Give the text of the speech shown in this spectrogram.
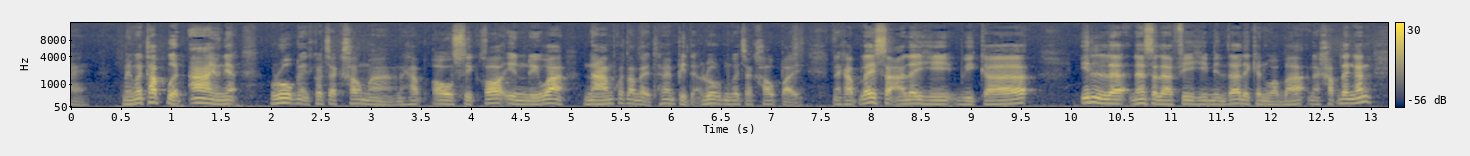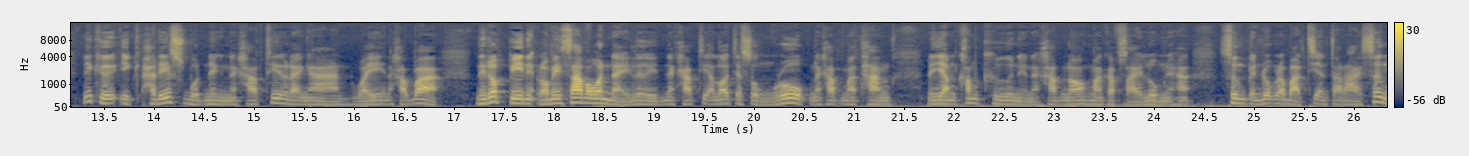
เหมือนว่าถ้าเปิดอ้าอยู่เนี่ยโรคเนี่ยก็จะเข้ามานะครับأو سقاء หรือว่าน้ำก็ตามแต่ถ้ามันปิดโรคมันก็จะเข้าไปนะครับليس عليه وكاء إلا نزل فيه من ذلك الوباء นะครับดังนั้นนี่คืออีกฮะดีษบทหนึ่งนะครับที่รายงานไว้นะครับว่าในรอบปีเนี่ยเราไม่ทราบว่าวันไหนเลยนะครับที่อัลลอฮ์จะส่งโรคนะครับมาทางในยามค่ำคืนเนี่ยนะครับเนาะมากับสายลมเนี่ยฮะซึ่งเป็นโรคระบาดที่อันตราย ซึ่ง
